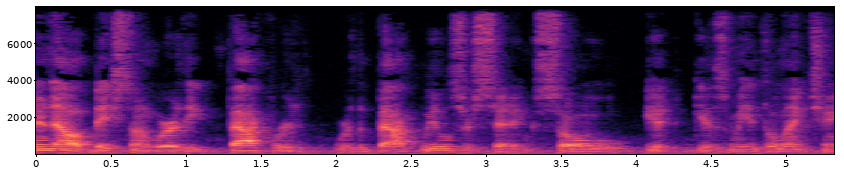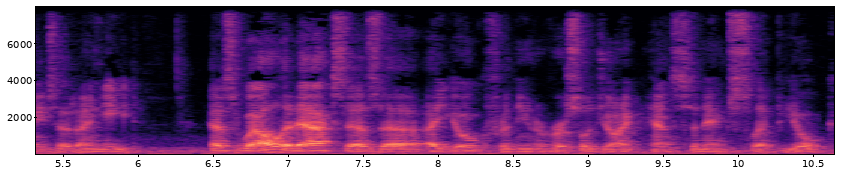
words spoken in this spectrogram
and out based on where the backward where the back wheels are sitting. So it gives me the length change that I need. As well, it acts as a, a yoke for the universal joint, hence the name slip yoke.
